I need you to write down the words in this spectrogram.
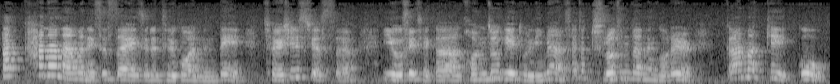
딱 하나 남은 S 사이즈를 들고 왔는데 저의 실수였어요. 이 옷을 제가 건조기에 돌리면 살짝 줄어든다는 거를 까맣게 입고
